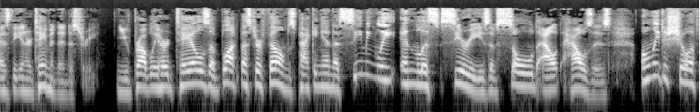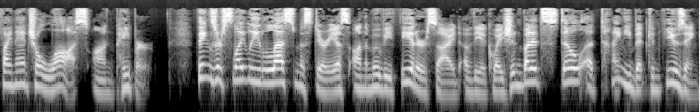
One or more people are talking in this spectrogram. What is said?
as the entertainment industry. You've probably heard tales of blockbuster films packing in a seemingly endless series of sold out houses, only to show a financial loss on paper. Things are slightly less mysterious on the movie theater side of the equation, but it's still a tiny bit confusing.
